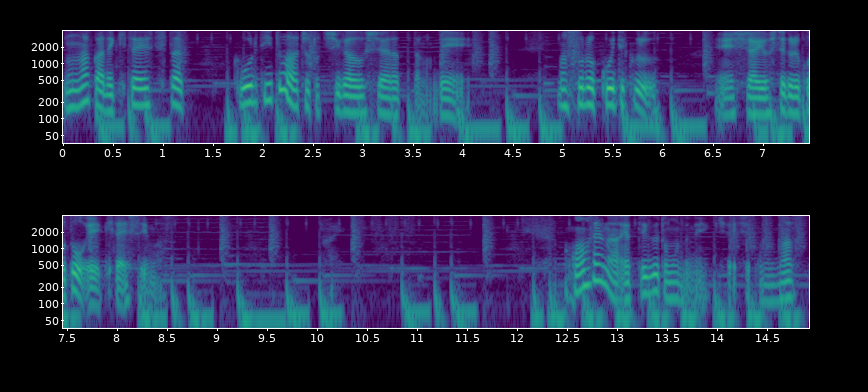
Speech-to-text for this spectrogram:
の中で期待してたクオリティとはちょっと違う試合だったので、まあ、それを超えてくる、えー、試合をしてくれることを、えー、期待しています。この二人ならやってくると思うんでね、期待したいと思います。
